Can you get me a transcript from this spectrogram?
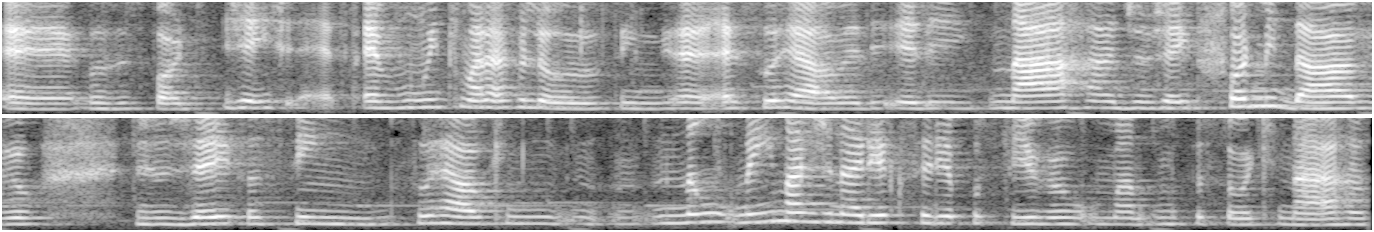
É, os esportes. Gente, é, é, muito maravilhoso, assim, é, é surreal. Ele, ele narra de um jeito formidável de um jeito assim surreal que não nem imaginaria que seria possível uma, uma pessoa que narra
